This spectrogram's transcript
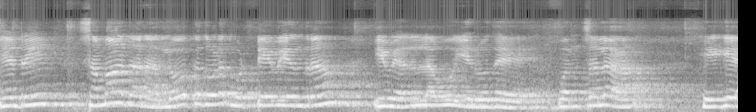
ಏನ್ರಿ? ಸಮಾಧಾನ, ಲೋಕದೊಳಗೆ ಹುಟ್ಟೇವಿ ಅಂದ್ರೆ ಇವೆಲ್ಲವೂ ಇರುವುದೇ ಒಂದ್ಸಲ ಹೀಗೆ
